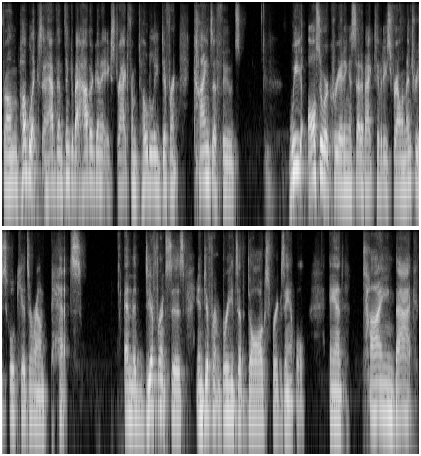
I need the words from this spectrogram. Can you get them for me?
from Publix and have them think about how they're going to extract from totally different kinds of foods. We also are creating a set of activities for elementary school kids around pets and the differences in different breeds of dogs, for example, and tying back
